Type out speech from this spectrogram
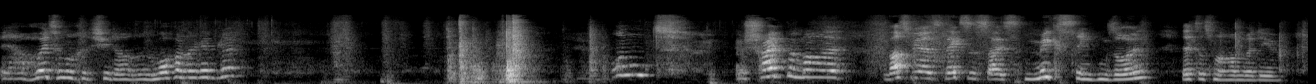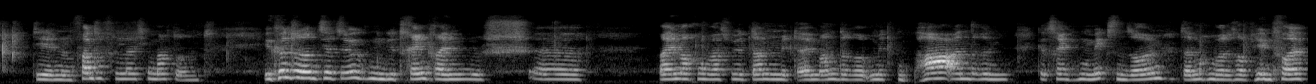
Ja, heute mache ich wieder ein Warhammer Gameplay. Und schreibt mir mal, was wir als nächstes als Mix trinken sollen. Letztes Mal haben wir die, den Fanta vielleicht gemacht und ihr könnt uns jetzt irgendein Getränk rein, äh, reinmachen, was wir dann mit einem anderen, mit ein paar anderen Getränken mixen sollen. Dann machen wir das auf jeden Fall.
